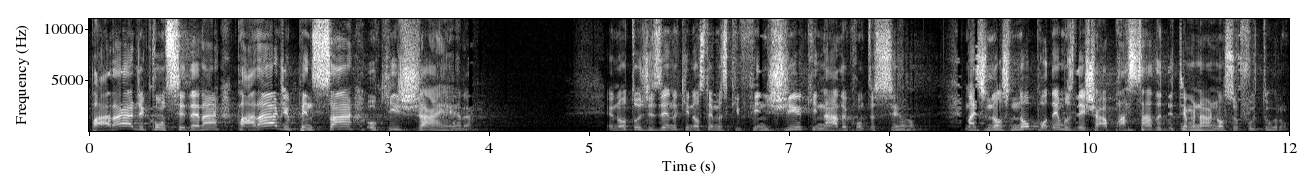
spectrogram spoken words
parar de considerar, parar de pensar o que já era. Eu não estou dizendo que nós temos que fingir que nada aconteceu, mas nós não podemos deixar o passado determinar nosso futuro.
